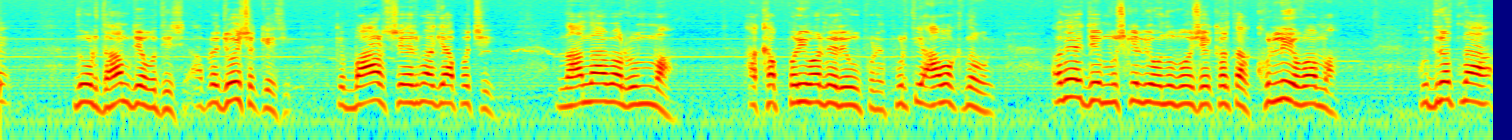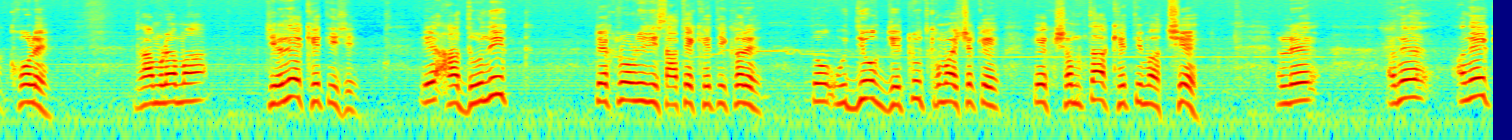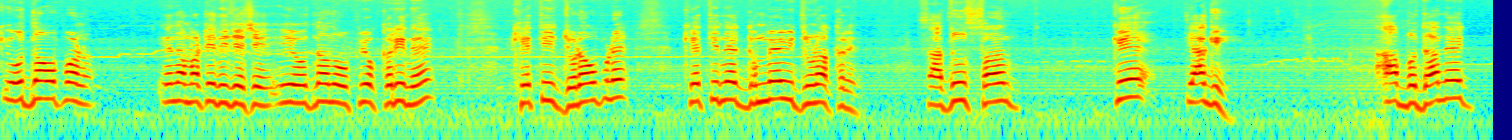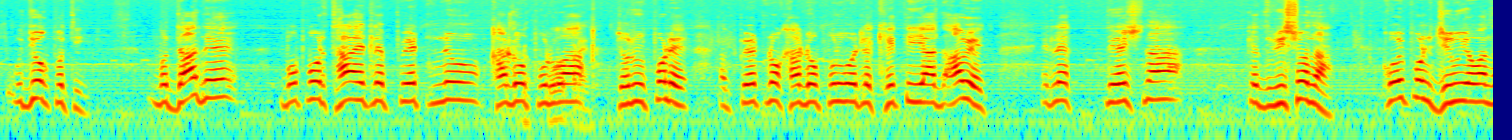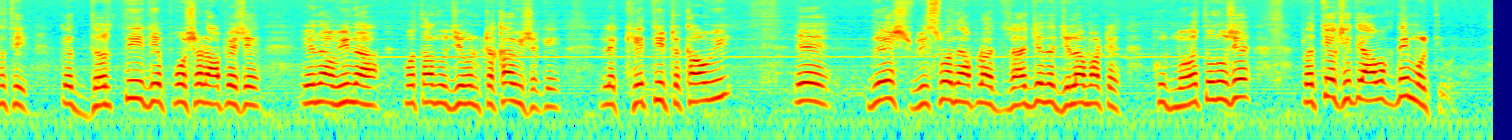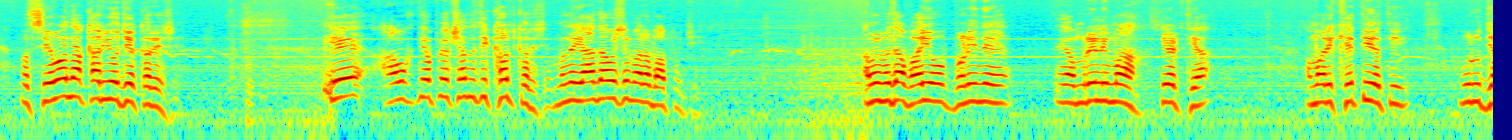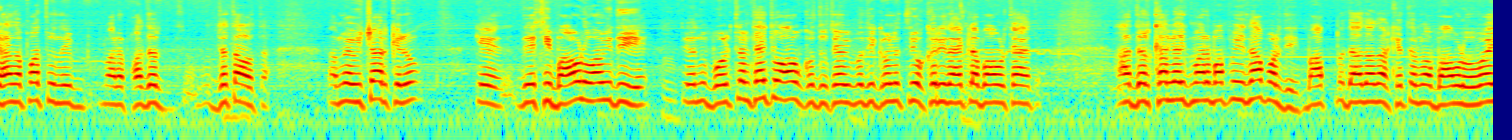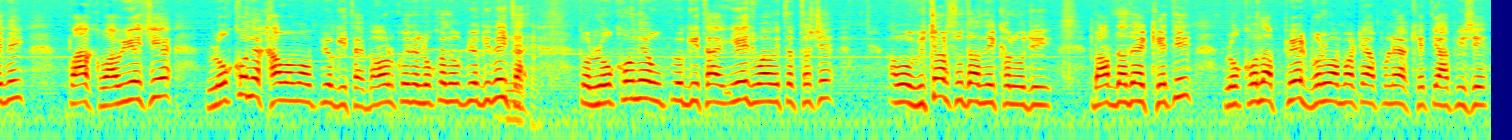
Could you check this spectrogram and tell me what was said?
દોડધામ જે વધી છે. આપણે જોઈ શકીએ છીએ કે બહાર શહેરમાં ગયા પછી નાના એવા રૂમમાં આખા પરિવારને રહેવું પડે, પૂરતી આવક ન હોય. અને જે મુશ્કેલીઓ અનુભવ છે એ કરતાં ખુલ્લી હવામાં કુદરતના ખોળે ગામડામાં જેને ખેતી છે, એ આધુનિક ટેકનોલોજી સાથે ખેતી કરે, તો ઉદ્યોગ જેટલું જ કમાઈ શકે, એ ક્ષમતા ખેતીમાં છે. એટલે અને અનેક યોજનાઓ પણ એના માટેની જે છે, એ યોજનાનો ઉપયોગ કરીને ખેતી જોડાવવું પડે, ખેતીને ગમે એવી ધૃણા કરે. સાધુ, સંત કે ત્યાગી, આ બધાને ઉદ્યોગપતિ બધાને બપોર થાય એટલે પેટનો ખાડો પૂરવા જરૂર પડે. પેટનો ખાડો પૂરવો એટલે ખેતી યાદ આવે જ. એટલે દેશના કે વિશ્વના કોઈ પણ જીવ એવા નથી કે ધરતી જે પોષણ આપે છે એના વિના પોતાનું જીવન ટકાવી શકે. એટલે ખેતી ટકાવવી એ દેશ વિશ્વને આપણા રાજ્યના જિલ્લા માટે ખૂબ મહત્ત્વનું છે. પ્રત્યક્ષ રીતે આવક નહીં મળતી હોય. પણ સેવાના કાર્યો જે કરે છે, એ આવકની અપેક્ષા નથી, ખર્ચ કરે છે. મને યાદ આવે છે મારા બાપુજી. અમે બધા ભાઈઓ ભણીને એ અમરેલીમાં સેટ થયા. અમારી ખેતી હતી. પૂરું ધ્યાન અપાતું નહીં મારા ફાધર જતા હતા અમે વિચાર કર્યો કે દેશી બાવળ વાવી દઈએ. તો એનું બોલતણ થાય તો આવું વધુ થાય. બધી ગણતરીઓ કરીને આટલા બાવળ થયા હતા. આ દરકાર લઈ મારા બાપુએ ના પાડી બાપ દાદાના ખેતરમાં બાવળ હોવાય નહીં. પાક વાવીએ છીએ. લોકોને ખાવામાં ઉપયોગી થાય. બાવળ કોઈને લોકોને ઉપયોગી નહીં થાય. તો લોકોને ઉપયોગી થાય એ જ વાવેતર થશે. આવો વિચાર સુધા નહીં કરવો જોઈએ. બાપ દાદાએ ખેતી લોકોના પેટ ભરવા માટે આપણને આ ખેતી આપી છે.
